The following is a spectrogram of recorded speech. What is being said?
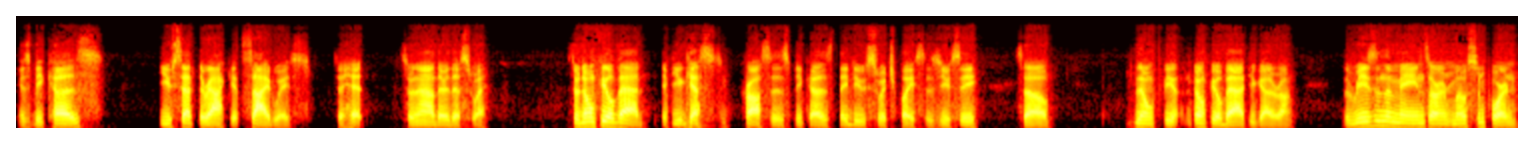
is because you set the racket sideways to hit. So now they're this way. So don't feel bad if you guessed crosses because they do switch places, you see? So don't feel, don't feel bad if you got it wrong. The reason the mains aren't most important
